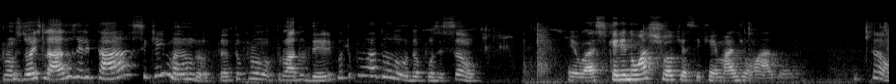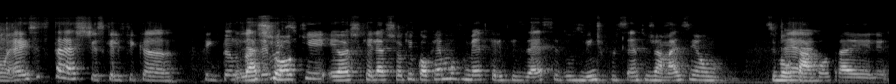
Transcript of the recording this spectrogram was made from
para os dois lados ele está se queimando, tanto para o lado dele quanto para o lado da oposição. Eu acho que ele não achou que ia se queimar de um lado. Então, é esses testes que ele fica tentando ele fazer. Achou mas... que, eu acho que ele achou que qualquer movimento que ele fizesse dos 20% jamais iam se voltar é. contra ele.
